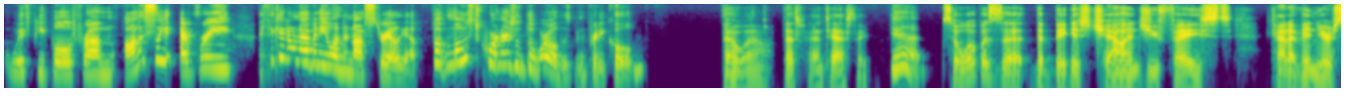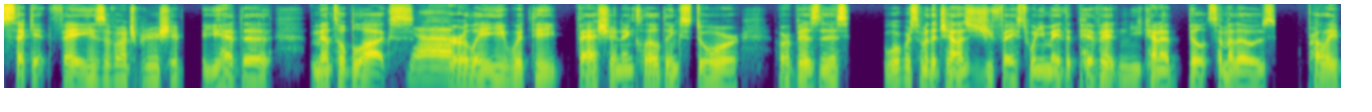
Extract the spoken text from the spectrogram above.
with people from honestly every, I think I don't have anyone in Australia, but most corners of the world has been pretty cool. Oh, wow. That's fantastic. Yeah. So, what was the, the biggest challenge you faced kind of in your second phase of entrepreneurship? You had the mental blocks yeah. early with the fashion and clothing store or business. What were some of the challenges you faced when you made the pivot and you kind of built some of those probably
